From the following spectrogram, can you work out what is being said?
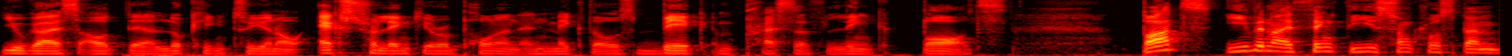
you guys out there looking to, you know, extra link your opponent and make those big, impressive link boards. But even I think the Synchro Spam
